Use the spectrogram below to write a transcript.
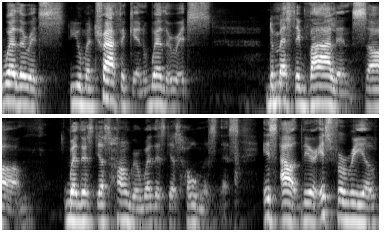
whether it's human trafficking, whether it's domestic violence, um, whether it's just hunger, whether it's just homelessness. It's out there. It's for real.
